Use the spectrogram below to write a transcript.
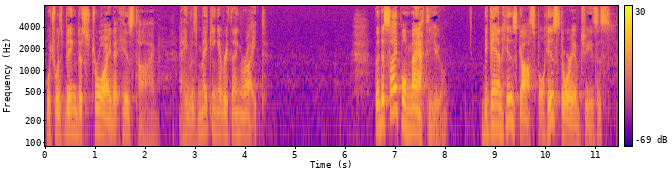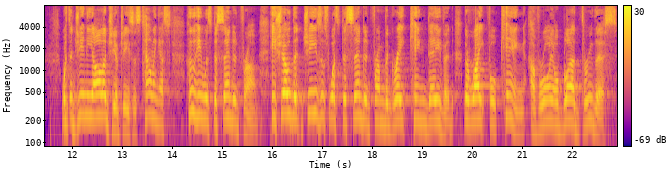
which was being destroyed at his time, and he was making everything right. The disciple Matthew began his gospel, his story of Jesus, with the genealogy of Jesus, telling us who he was descended from. He showed that Jesus was descended from the great King David, the rightful king of royal blood through this.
